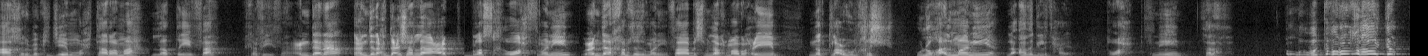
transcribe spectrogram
آخر باكجين محترمة لطيفة خفيفة. عندنا عندنا 11 لاعب plus 81 وعندنا 85 فبسم الله الرحمن الرحيم نطلع ونخش. ولغة ألمانية؟ لا هذا قلة حياء. واحد اثنين ثلاثة. الله أكبر الله أكبر.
